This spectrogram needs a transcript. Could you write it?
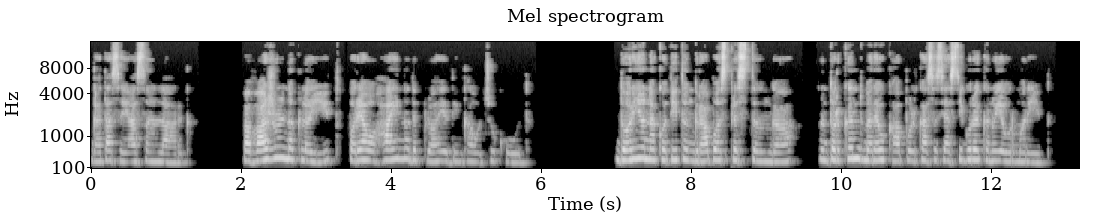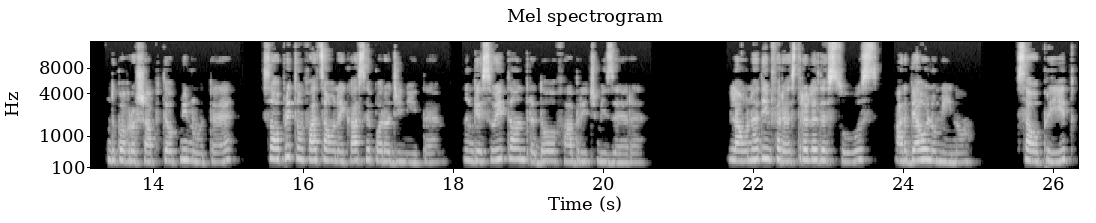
gata să iasă în larg. Pavajul năclăit părea o haină de ploaie din cauciuc ud. Dorian a cotit în grabă spre stânga, întorcând mereu capul ca să se asigure că nu e urmărit. După vreo șapte-opt minute, s-a oprit în fața unei case părăginite, înghesuită între două fabrici mizere. La una din ferestrele de sus ardea o lumină. S-a oprit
